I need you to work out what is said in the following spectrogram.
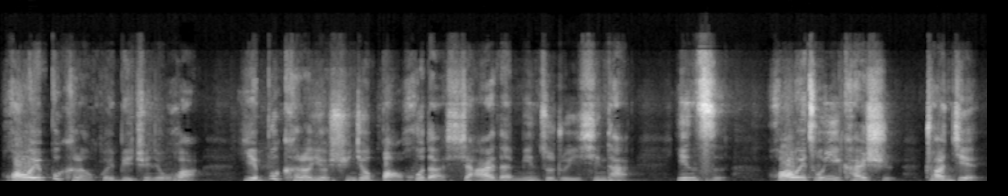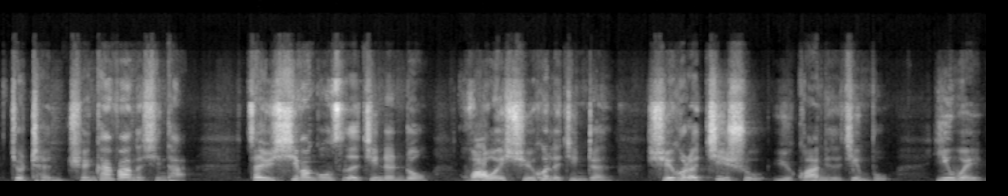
华为不可能回避全球化，也不可能有寻求保护的狭隘的民族主义心态。因此，华为从一开始创建就呈全开放的心态。在与西方公司的竞争中，华为学会了竞争，学会了技术与管理的进步。因为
